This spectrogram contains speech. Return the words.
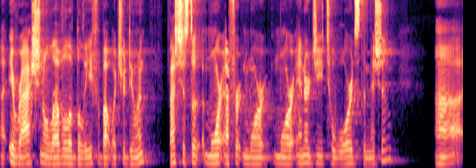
uh, irrational level of belief about what you're doing, that's just a, more effort and more, more energy towards the mission. Uh,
